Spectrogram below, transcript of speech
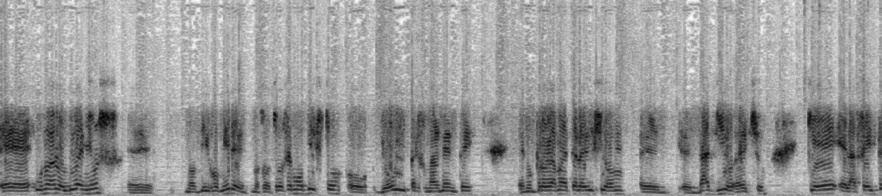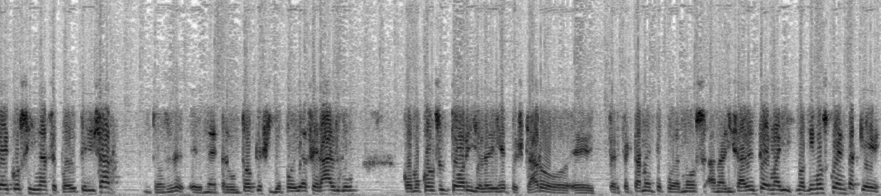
eh, uno de los dueños eh, nos dijo, mire, nosotros hemos visto, o yo vi personalmente, en un programa de televisión, eh, en Nat Geo, de hecho, que el aceite de cocina se puede utilizar. Entonces eh, me preguntó que si yo podía hacer algo como consultor y yo le dije, pues claro, eh, perfectamente podemos analizar el tema y nos dimos cuenta que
